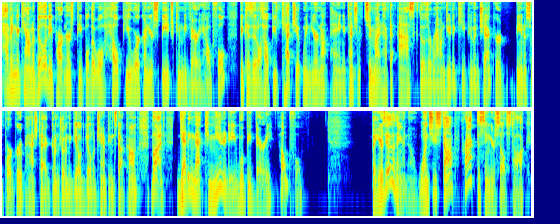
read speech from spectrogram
Having accountability partners, people that will help you work on your speech, can be very helpful because it'll help you catch it when you're not paying attention. So you might have to ask those around you to keep you in check or be in a support group. Hashtag come join the guild, guildofchampions.com. But getting that community will be very helpful. But here's the other thing I know once you stop practicing your self talk,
